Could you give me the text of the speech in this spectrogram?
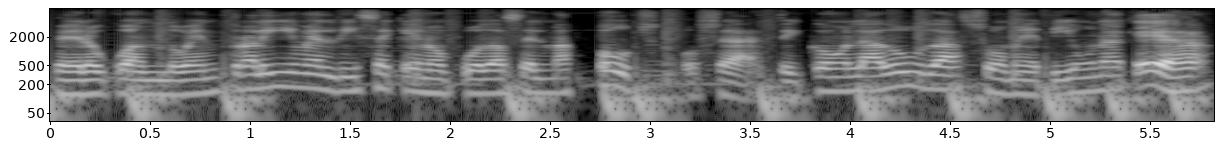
pero cuando entro al email dice que no puedo hacer más posts. O sea, estoy con la duda, sometí una queja,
